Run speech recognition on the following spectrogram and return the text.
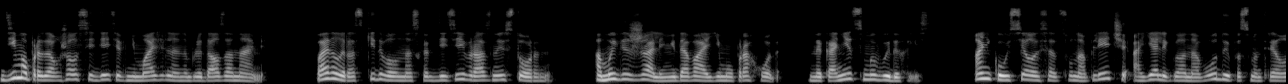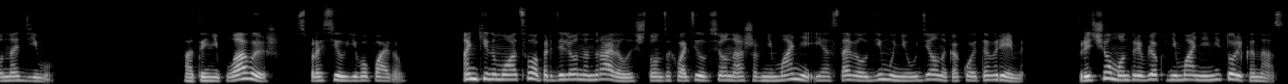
Дима продолжал сидеть и внимательно наблюдал за нами. Павел раскидывал нас, как детей, в разные стороны, а мы визжали, не давая ему прохода. Наконец мы выдохлись. Анька уселась отцу на плечи, а я легла на воду и посмотрела на Диму. «А ты не плаваешь?» – спросил его Павел. Анькиному отцу определенно нравилось, что он захватил все наше внимание и оставил Диму неудел на какое-то время. Причем он привлек внимание не только нас.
